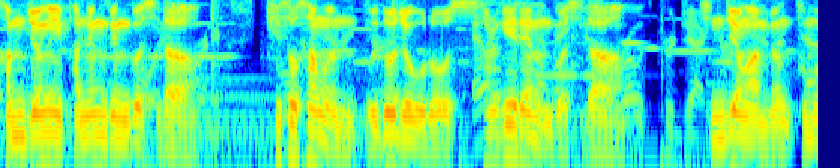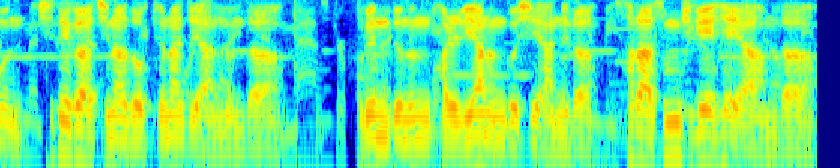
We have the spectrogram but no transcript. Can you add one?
감정이 반영된 것이다. 희소성은 의도적으로 설계되는 것이다. 진정한 명품은 시대가 지나도 변하지 않는다. 브랜드는 관리하는 것이 아니라 살아 숨쉬게 해야 한다.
